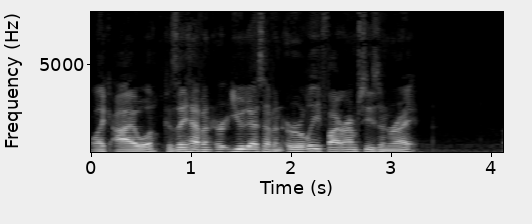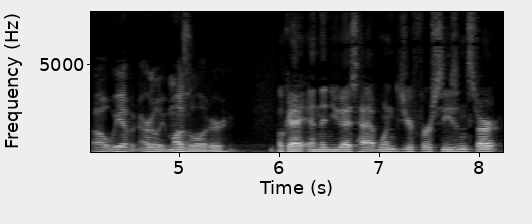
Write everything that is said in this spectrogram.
like Iowa because they have an. ear- You guys have an early firearm season, right? Oh, we have an early muzzleloader. Okay, and then you guys have. When did your first season start?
